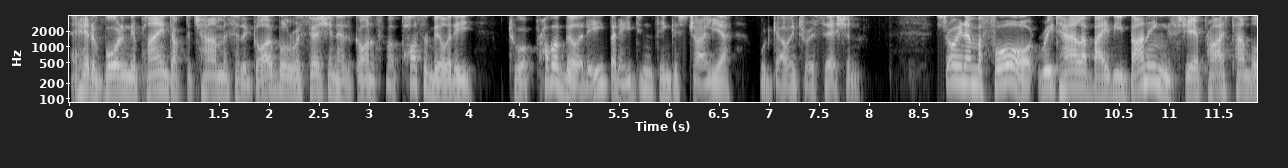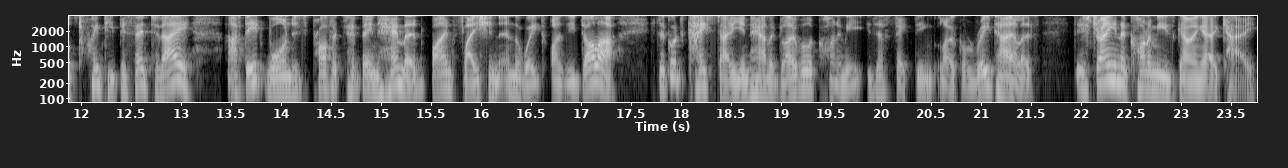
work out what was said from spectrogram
Ahead of boarding the plane, Dr. Chalmers said a global recession has gone from a possibility to a probability, but he didn't think Australia would go into recession. Story number four retailer Baby Bunting's share price tumbled 20% today after it warned its profits had been hammered by inflation and the weak Aussie dollar. It's a good case study in how the global economy is affecting local retailers. The Australian economy is going okay,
